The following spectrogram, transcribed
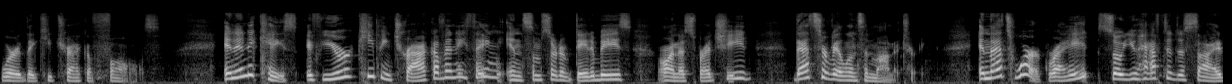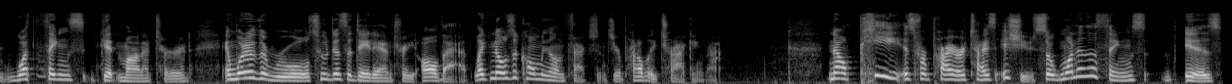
where they keep track of falls. In any case, if you're keeping track of anything in some sort of database or on a spreadsheet, that's surveillance and monitoring. And that's work, right? So you have to decide what things get monitored and what are the rules, who does the data entry, all that. Like nosocomial infections, you're probably tracking that. Now, P is for prioritize issues. So one of the things is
